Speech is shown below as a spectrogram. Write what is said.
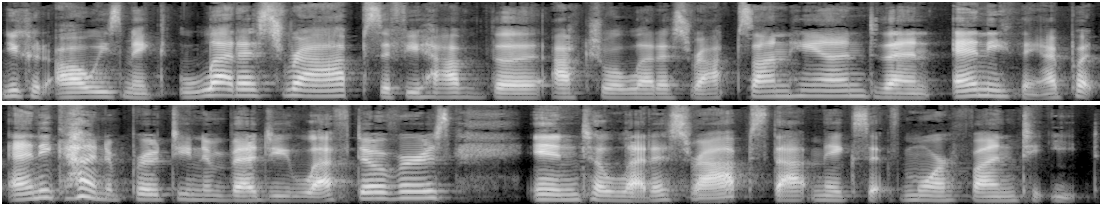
you could always make lettuce wraps if you have the actual lettuce wraps on hand. Then anything, I put any kind of protein and veggie leftovers into lettuce wraps. That makes it more fun to eat.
